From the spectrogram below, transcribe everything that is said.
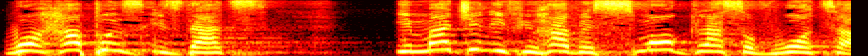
what happens is that imagine if you have a small glass of water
